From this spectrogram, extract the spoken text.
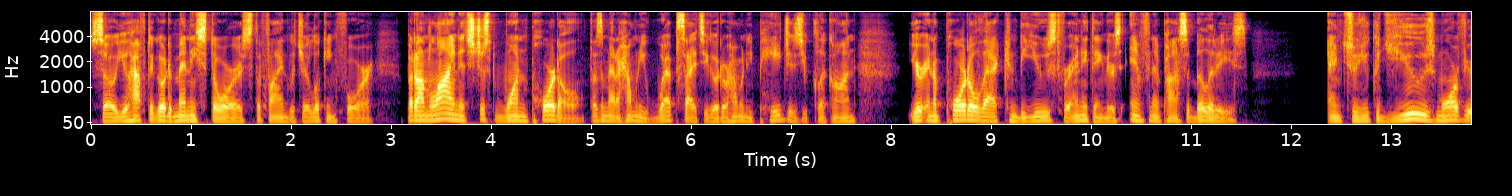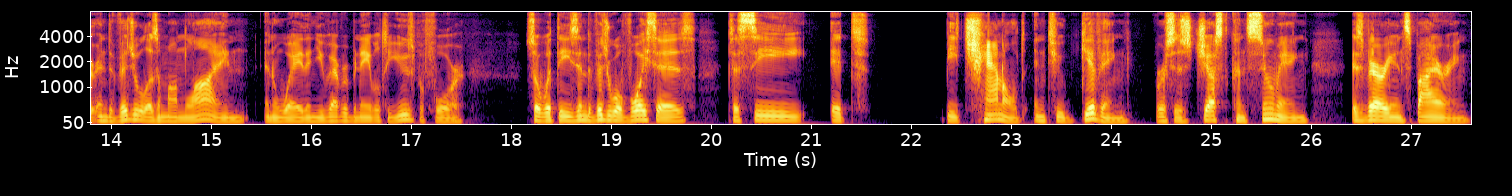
So you have to go to many stores to find what you're looking for. But online, it's just one portal. Doesn't matter how many websites you go to or how many pages you click on. You're in a portal that can be used for anything. There's infinite possibilities. And so you could use more of your individualism online in a way than you've ever been able to use before. So with these individual voices, to see it be channeled into giving versus just consuming is very inspiring.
